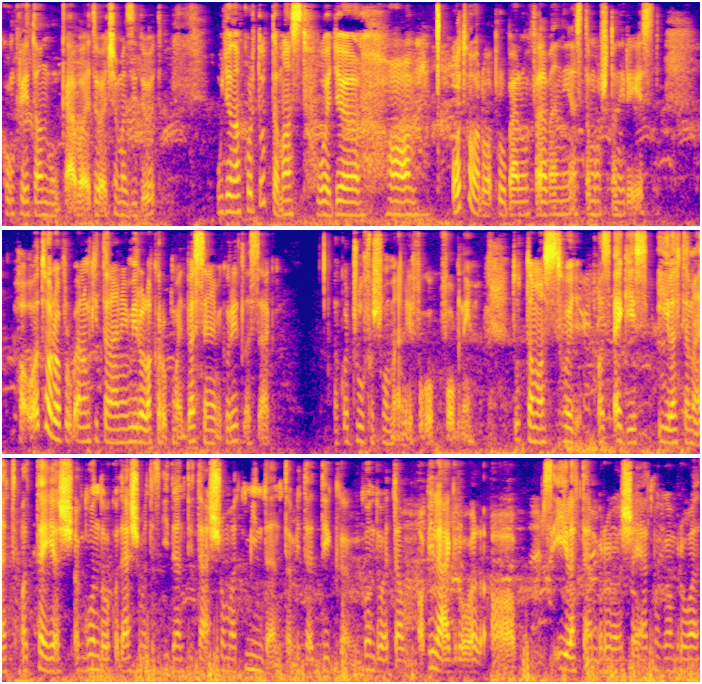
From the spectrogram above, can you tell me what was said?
konkrétan munkával töltsem az időt. Ugyanakkor tudtam azt, hogy ha otthonról próbálom felvenni ezt a mostani részt, ha otthonról próbálom kitalálni, hogy miről akarok majd beszélni, amikor itt leszek, akkor csúfosul mellé fogok fogni. Tudtam azt, hogy az egész életemet, a teljes a gondolkodásomat, az identitásomat, mindent, amit eddig gondoltam a világról, az életemről, a saját magamról,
